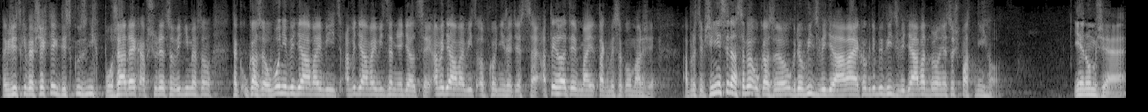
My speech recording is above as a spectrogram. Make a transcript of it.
Tak vždycky ve všech těch diskuzních pořadech a všude, co vidíme v tom, tak ukazují, oni vydělávají víc a vydělávají víc zemědělci a vydělávají víc obchodní řetězce a tyhle ty mají tak vysokou marži. A prostě všichni si na sebe ukazují, kdo víc vydělává, jako kdyby víc vydělávat bylo něco špatného. Jenomže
